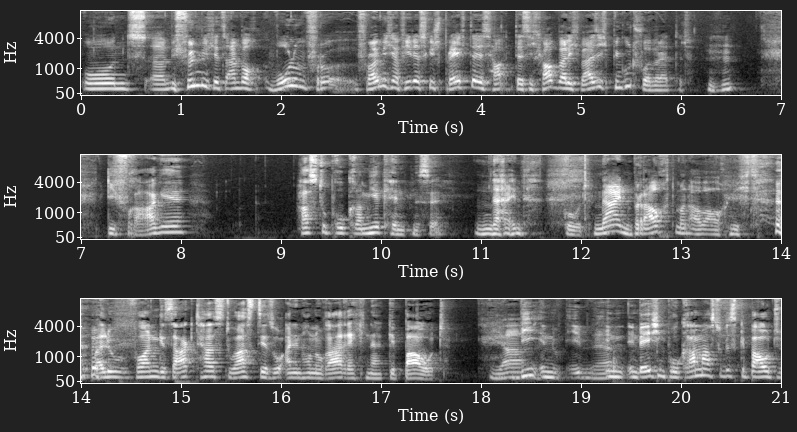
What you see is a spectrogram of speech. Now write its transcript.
Und ähm, ich fühle mich jetzt einfach wohl und freue mich auf jedes Gespräch, das, das ich habe, weil ich weiß, ich bin gut vorbereitet. Die Frage, hast du Programmierkenntnisse? Nein. Gut. Nein, braucht man aber auch nicht. Weil du vorhin gesagt hast, du hast dir so einen Honorarrechner gebaut. ja. Wie, in, in, in, in welchem Programm hast du das gebaut?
